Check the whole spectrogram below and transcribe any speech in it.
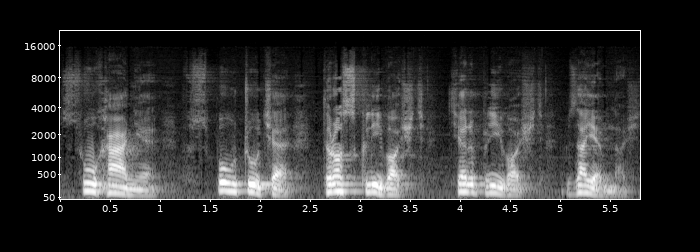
słuchanie, współczucie, troskliwość, cierpliwość, wzajemność.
